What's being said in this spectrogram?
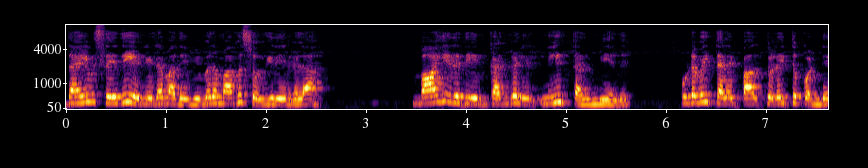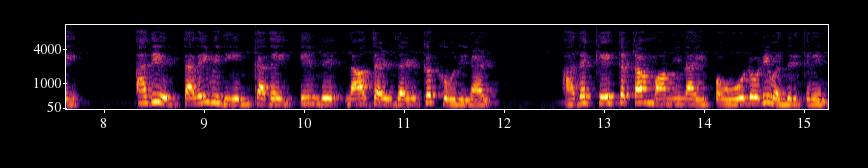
தயவு செய்து என்னிடம் அதை விவரமாக சொல்கிறீர்களா? பாகிரதியின் கண்களில் நீர் தழும்பியது. புடவை தலைப்பால் துடைத்து கொண்டே அது என் தலைவிதியின் கதை என்று நான் தழுதழுக்க கூறினாள். அதை கேட்கத்தான் மாமி நான் இப்போ ஓடோடி வந்திருக்கிறேன்.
